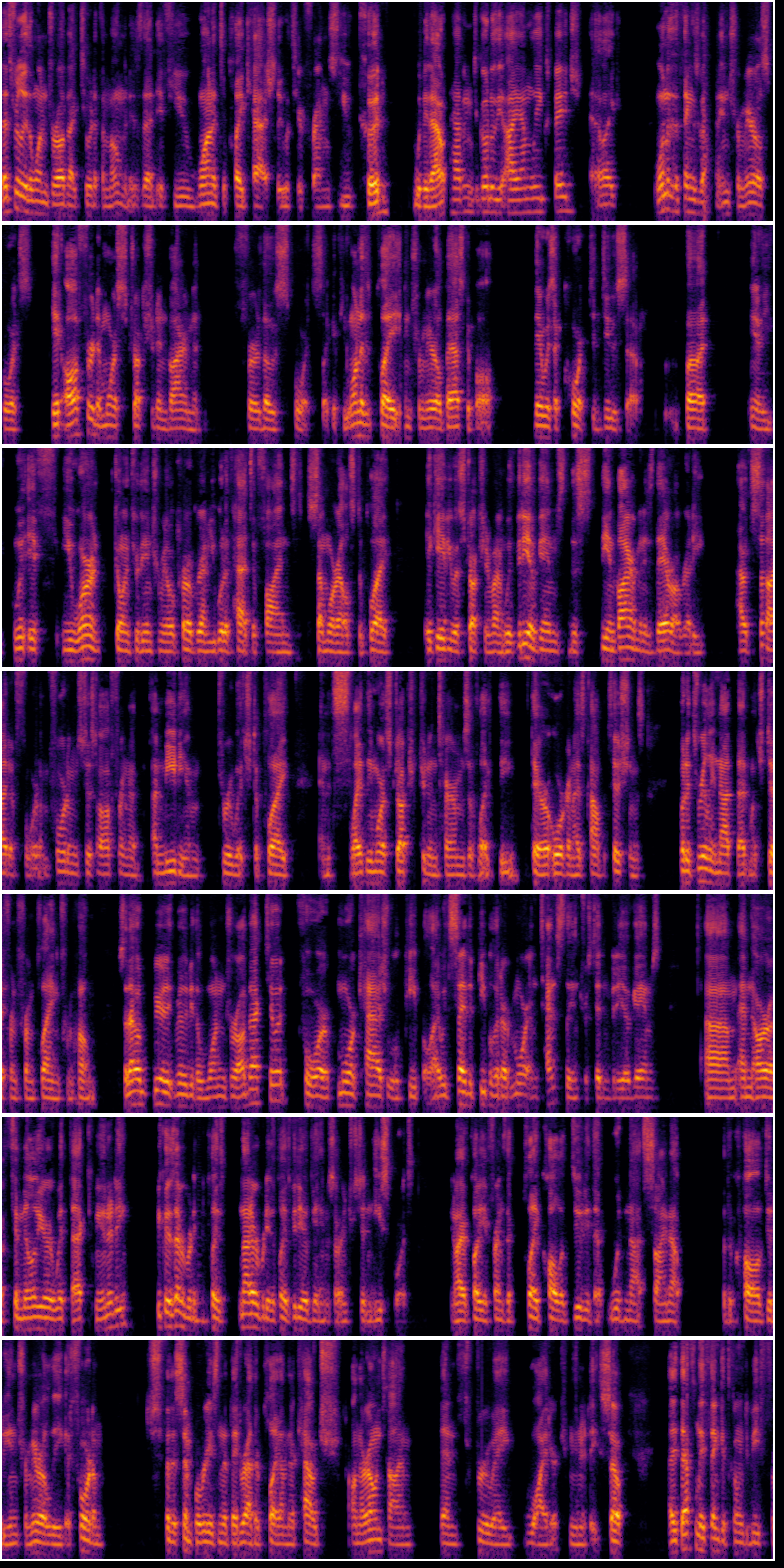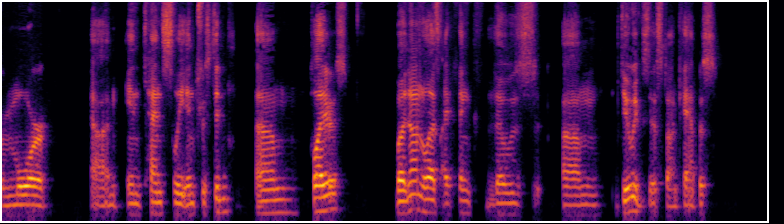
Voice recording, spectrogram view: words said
that's really the one drawback to it at the moment is that if you wanted to play casually with your friends, you could without having to go to the IM Leagues page. Like one of the things about intramural sports, it offered a more structured environment for those sports. Like if you wanted to play intramural basketball, there was a court to do so. But you know, if you weren't going through the intramural program, you would have had to find somewhere else to play. It gave you a structured environment. With video games, this the environment is there already outside of Fordham. Fordham's just offering a, a medium through which to play and it's slightly more structured in terms of like the there are organized competitions but it's really not that much different from playing from home so that would really, really be the one drawback to it for more casual people i would say that people that are more intensely interested in video games um, and are familiar with that community because everybody plays not everybody that plays video games are interested in esports you know i have plenty of friends that play call of duty that would not sign up for the call of duty intramural league at fordham just for the simple reason that they'd rather play on their couch on their own time than through a wider community. So I definitely think it's going to be for more um, intensely interested um, players. But nonetheless, I think those um, do exist on campus.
